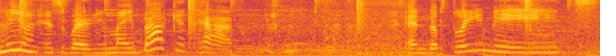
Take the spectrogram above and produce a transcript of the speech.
Leon is wearing my bucket hat. And the playmates.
